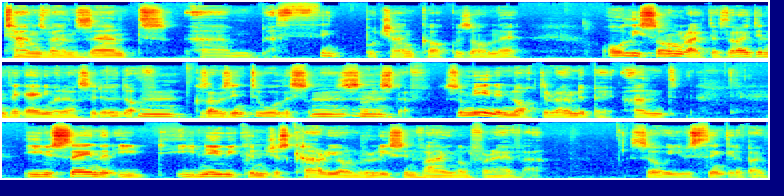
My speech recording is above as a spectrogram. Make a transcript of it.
Townes Van Zandt, um, I think Butch Hancock was on there. All these songwriters that I didn't think anyone else had heard of because mm. I was into all this mm, sort mm. of stuff. So me and him knocked around a bit and he was saying that he, he knew he couldn't just carry on releasing vinyl forever so he was thinking about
